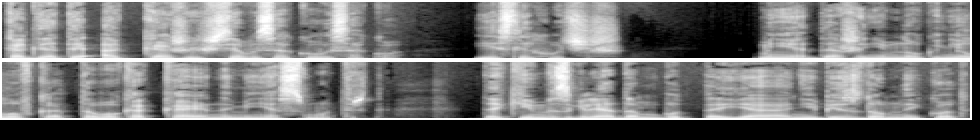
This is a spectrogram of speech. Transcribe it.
когда ты окажешься высоко-высоко. Если хочешь. Мне даже немного неловко от того, какая на меня смотрит. Таким взглядом, будто я не бездомный кот,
